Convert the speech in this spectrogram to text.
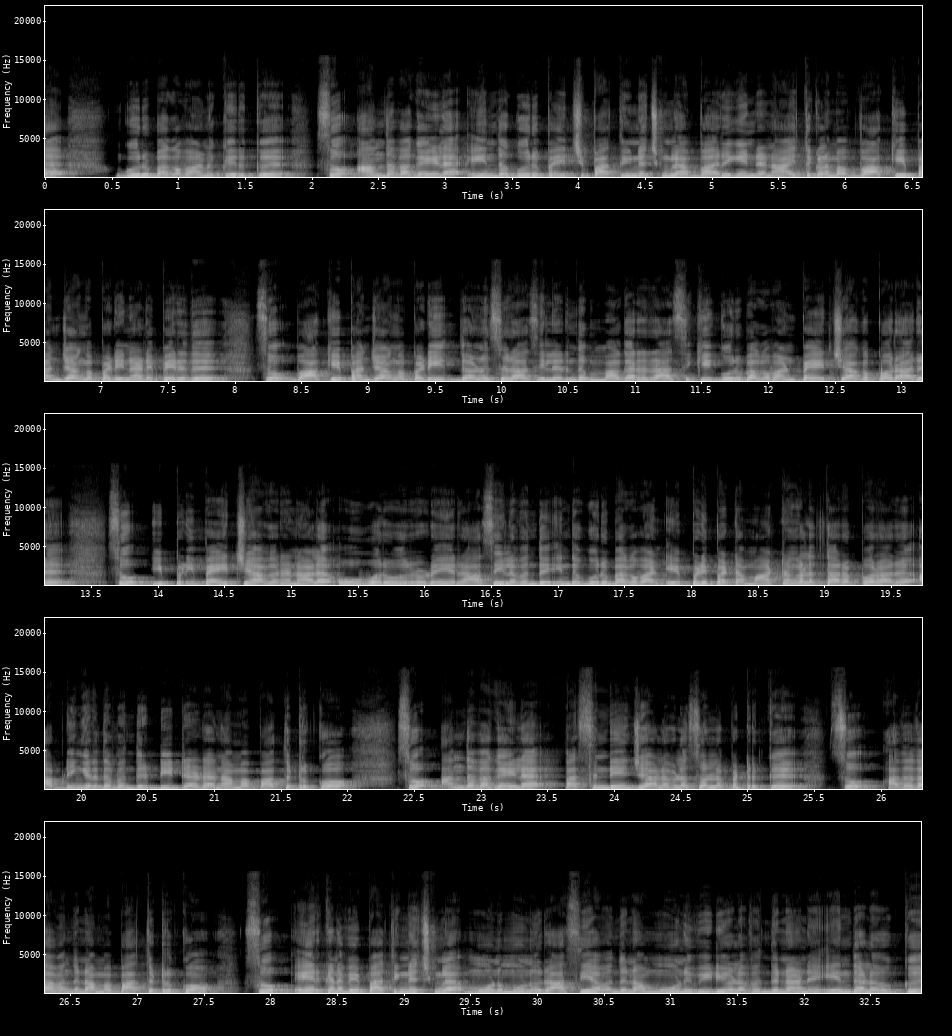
குரு பகவானுக்கு இருக்குது ஸோ அந்த வகையில் இந்த குரு பயிற்சி பார்த்தீங்கன்னு வச்சுக்கோங்களேன் வருகின்ற ஞாயிற்றுக்கிழமை வாக்கிய பஞ்சாங்கப்படி நடைபெறுது. ஸோ வாக்கிய பஞ்சாங்கப்படி தனுசு ராசியிலிருந்து மகர ராசிக்கு குரு பகவான் பயிற்சியாக போகிறாரு ஸோ இப்படி பயிற்சி ஆகிறனால ஒவ்வொருவருடைய ராசியில் வந்து இந்த குரு பகவான் எப்படிப்பட்ட மாற்றங்களை தரப்போகிறாரு அப்படிங்கிறத வந்து டீட்டெயிலாக நாம் பார்த்துட்ருக்கோம். ஸோ அந்த வகையில் பர்சன்டேஜ் அளவில் சொல்லப்பட்டிருக்கு. ஸோ அதை தான் வந்து நம்ம பார்த்துட்ருக்கோம். ஸோ ஏற்கனவே பார்த்திங்கன்னு வச்சுங்களேன் மூணு மூணு ராசியாக வந்து நான் மூணு வீடியோவில் வந்து நான் எந்த அளவுக்கு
